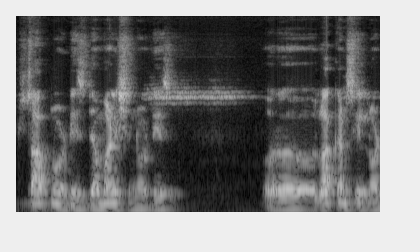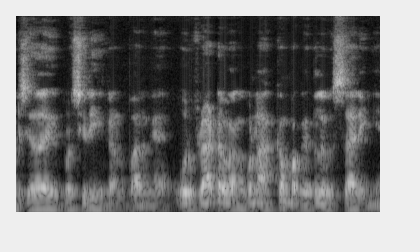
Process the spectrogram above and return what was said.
ஸ்டாப் நோட்டீஸ் டெமாலிஷன் நோட்டீஸ் ஒரு லாக் அண்ட் சீல் நோட்டீஸ் ஏதாவது ப்ரொசீடிங் இருக்கான்னு பாருங்கள் ஒரு ஃப்ளாட்டை வாங்க போனால் அக்கம் பக்கத்தில் விசாரிங்க.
